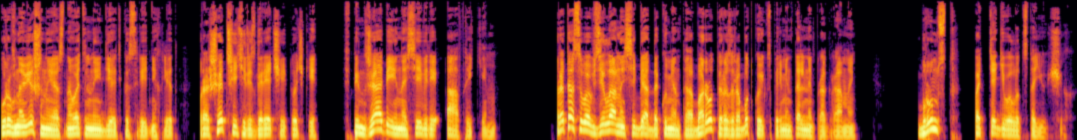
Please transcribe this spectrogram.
Уравновешенный и основательный дядька средних лет, прошедший через горячие точки в Пенджабе и на севере Африки. Протасова взяла на себя документооборот и разработку экспериментальной программы. Брунст подтягивал отстающих.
